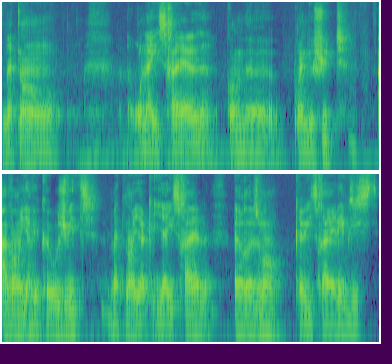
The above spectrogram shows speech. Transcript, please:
maintenant, on, a Israël comme euh, point de chute. Avant, il n'y avait que Auschwitz. Maintenant, il y y a Israël. Heureusement que Israël existe.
